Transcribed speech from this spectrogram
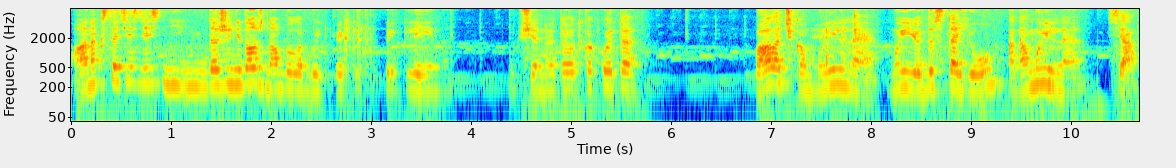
Она, кстати, здесь не, даже не должна была быть приклеена. Вообще, ну это вот какой-то палочка мыльная. Мы ее достаем, она мыльная вся.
